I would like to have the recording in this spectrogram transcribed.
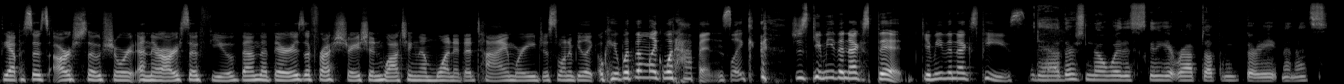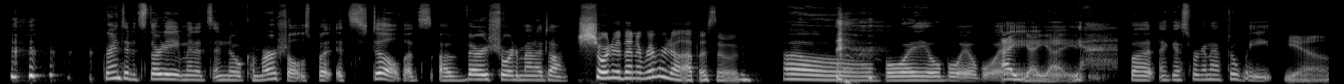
the episodes are so short and there are so few of them that there is a frustration watching them one at a time where you just want to be like, okay, but then like what happens? Like, just give me the next bit, give me the next piece. Yeah, there's no way this is gonna get wrapped up in 38 minutes. Granted, it's 38 minutes and no commercials, but it's still that's a very short amount of time. Shorter than a Riverdale episode. Oh boy, oh boy, oh boy. Ay, ay, ay. But I guess we're gonna have to wait. Yeah.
